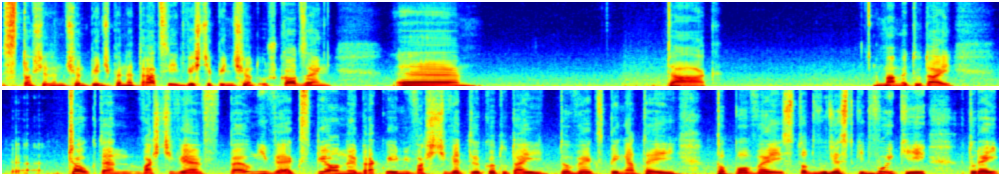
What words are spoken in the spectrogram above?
175 penetracji i 250 uszkodzeń. Tak. Mamy tutaj e, czołg ten właściwie w pełni wyekspiony, brakuje mi właściwie tylko tutaj do wyekspienia tej topowej 122, której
